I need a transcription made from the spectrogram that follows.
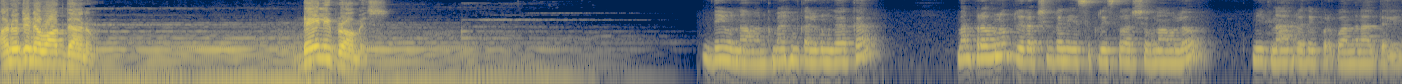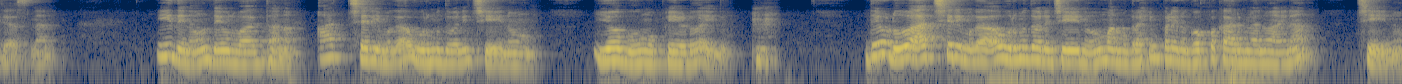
అనుదిన వాగ్దానం. డైలీ ప్రామిస్ దేవుని నామానికి మహిమ కలుగును గాక. మన ప్రభును ప్రిరక్షకుడైన యేసుక్రీస్తు వారి శుభనామంలో మీకు నా హృదయపూర్వక వందనాలు తెలియజేస్తున్నాను. ఈ దినం దేవుని వాగ్దానం ఆశ్చర్యముగా ఉరుముధ్వని చేయను యోగు ముప్పై ఏడు ఐదు. దేవుడు ఆశ్చర్యముగా ఉరుముధ్వని చేయను మనము గ్రహింపలేని గొప్ప కార్యములను ఆయన చేయను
